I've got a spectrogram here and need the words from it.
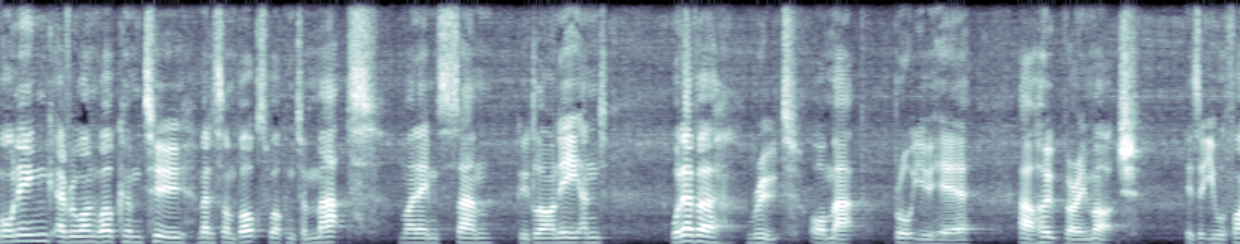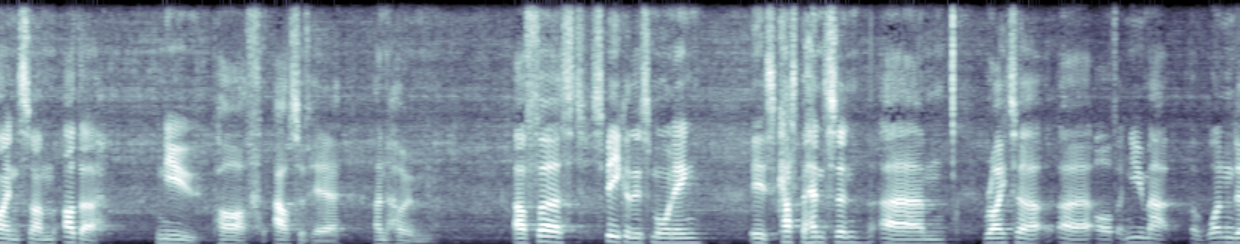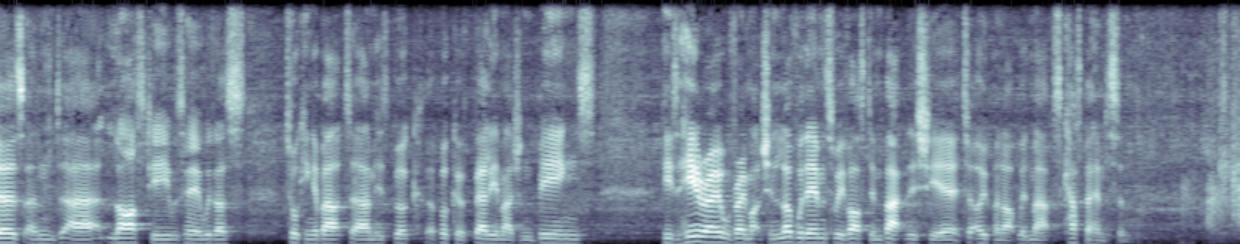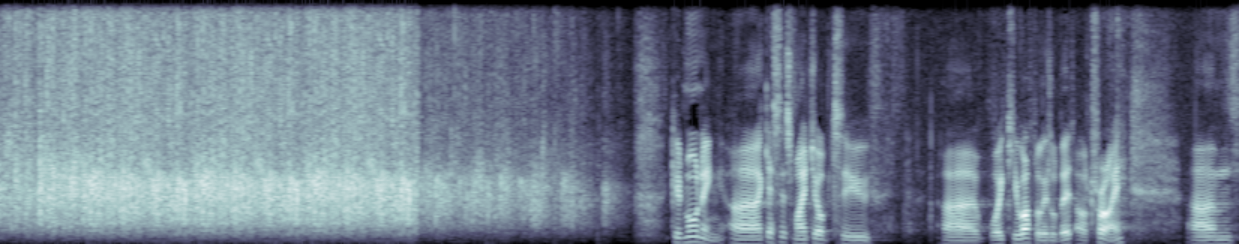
Morning, everyone. Welcome to Medicine Unboxed. Welcome to Maps. My name's Sam Guglani, and whatever route or map brought you here, our hope very much is that you will find some other new path out of here and home. Our first speaker this morning is Caspar Henderson, um, writer uh, of A New Map of Wonders, and uh, last year he was here with us talking about um, his book, A Book of Barely Imagined Beings. He's a hero, we're very much in love with him, so we've asked him back this year to open up with maps. Caspar Henderson. Good morning. Uh, I guess it's my job to uh, wake you up a little bit. I'll try. Um,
